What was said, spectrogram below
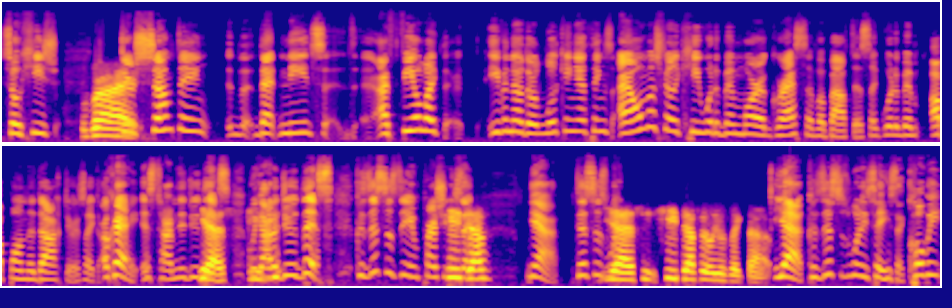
So he's right. there's something th- that needs i feel like th- even though they're looking at things i almost feel like he would have been more aggressive about this like would have been up on the doctors like okay it's time to do Yes. this we got to do this because this is the impression he like, def- yeah this is what yes, he, he definitely was like that. yeah, because this is what he's saying. He's like, Kobe,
